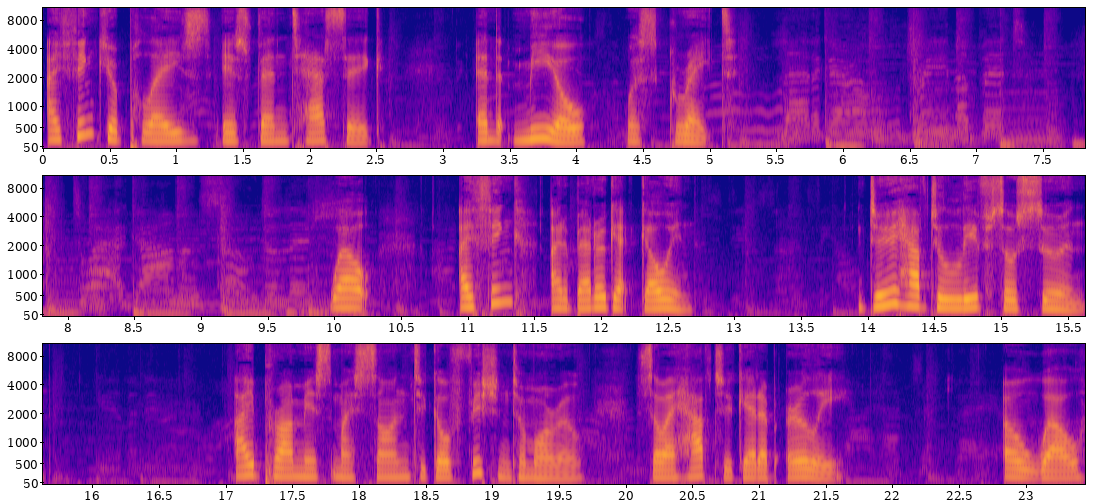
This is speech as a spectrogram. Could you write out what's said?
I think your place is fantastic, and the meal was great. Well, I think I'd better get going. Do you have to leave so soon? I promised my son to go fishing tomorrow, so I have to get up early. Oh well,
